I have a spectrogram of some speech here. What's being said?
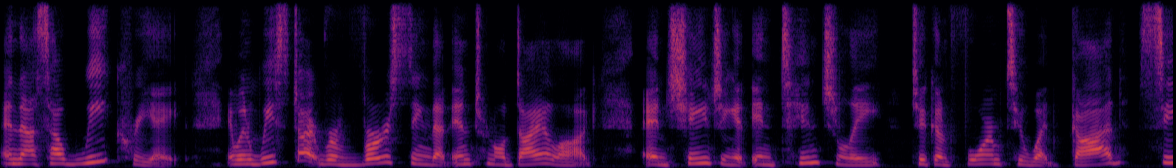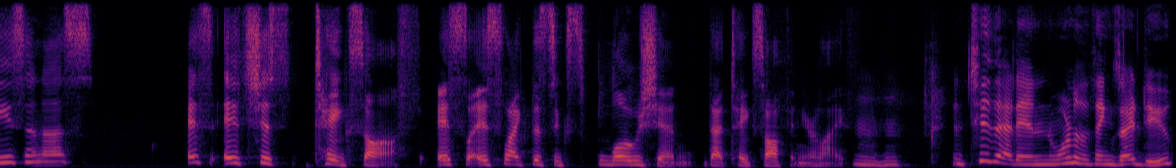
and that's how we create. And when we start reversing that internal dialogue and changing it intentionally to conform to what God sees in us, it's it just takes off. It's it's like this explosion that takes off in your life. hmm And to that end, one of the things I do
